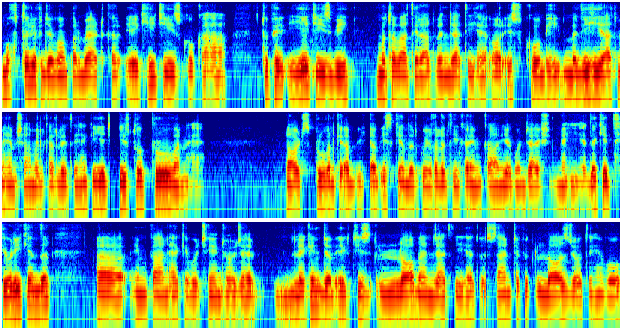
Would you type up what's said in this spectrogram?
مختلف جگہوں پر بیٹھ کر ایک ہی چیز کو کہا۔ تو پھر یہ چیز بھی متواترات بن جاتی ہے اور اس کو بھی بدیہیات میں ہم شامل کر لیتے ہیں کہ یہ چیز تو پروون ہے۔ ناؤ اٹس پروون کہ اب اب اس کے اندر کوئی غلطی کا امکان یا گنجائش نہیں ہے۔ دیکھیے تھیوری کے اندر امکان ہے کہ وہ چینج ہو جائے۔ لیکن جب ایک چیز لا بن جاتی ہے، تو سائنٹیفک لاز جو ہوتے ہیں، وہ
